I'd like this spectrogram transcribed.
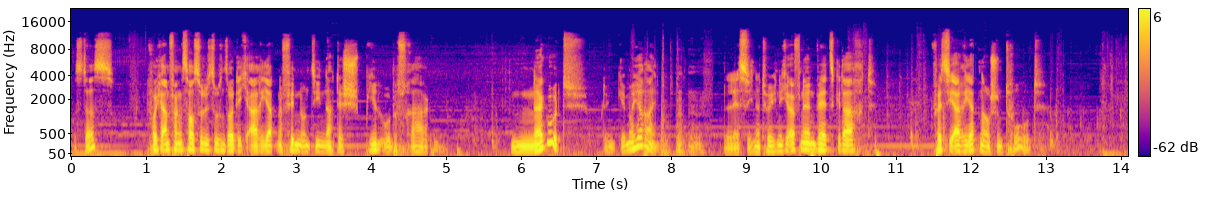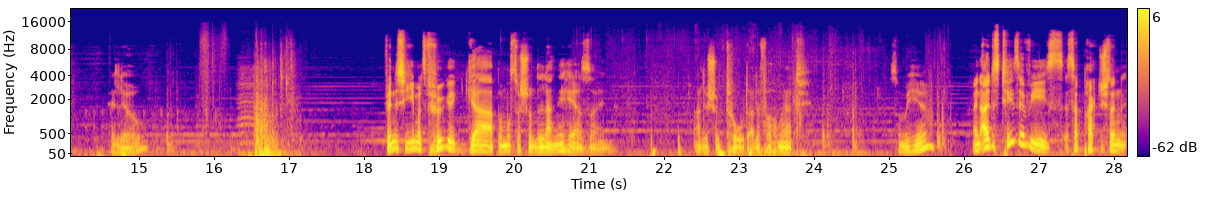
Was ist das? Bevor ich anfange, das Haus zu durchsuchen, sollte ich Ariadne finden und sie nach der Spieluhr befragen. Na gut, dann gehen wir hier rein. Lässt sich natürlich nicht öffnen, wer hätte es gedacht. Vielleicht ist die Ariadne auch schon tot. Hello? Wenn es hier jemals Vögel gab, dann muss das schon lange her sein. Alle schon tot, alle verhungert. Was haben wir hier? Ein altes Teeservice. Es hat praktisch seinen,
